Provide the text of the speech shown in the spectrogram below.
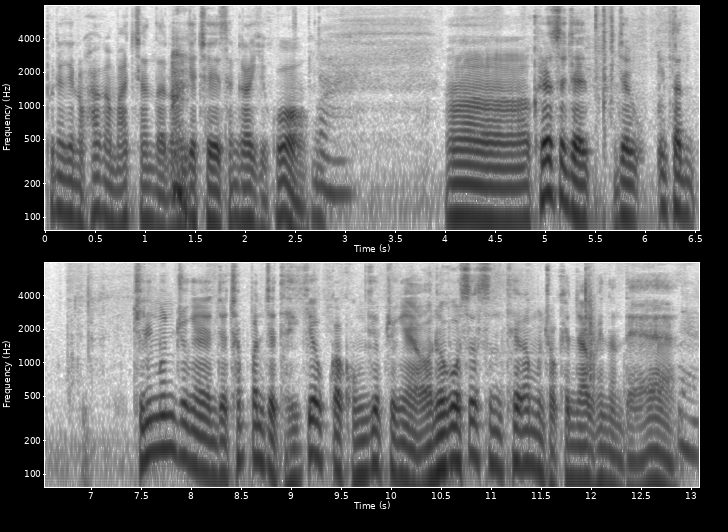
분에게는 화가 맞지 않다는 게 제 생각이고 네. 어 그래서 이제 이제 일단 질문 중에 이제 첫 번째 대기업과 공기업 중에 어느 곳을 선택하면 좋겠냐고 했는데 네.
